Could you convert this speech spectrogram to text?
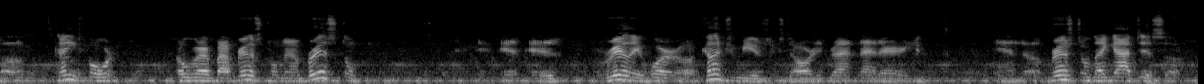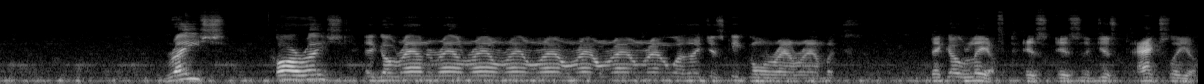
Uh, Kingsport over there by Bristol. Now Bristol is really where uh, country music started, right in that area. And uh, Bristol, they got this uh, race, car race. They go round and round, round, round, round, round, round, round. Well, they just keep going round, round, but they go left. It's it's just actually a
